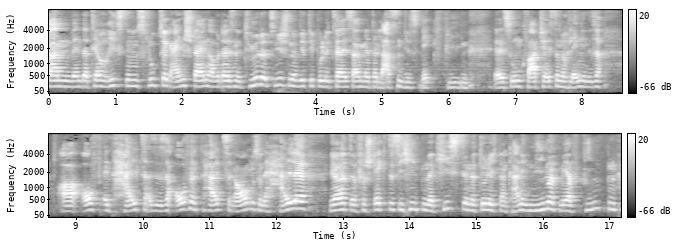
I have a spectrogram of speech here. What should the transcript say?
dann, wenn der Terrorist ins Flugzeug einsteigen, aber da ist eine Tür dazwischen, dann wird die Polizei sagen, na, dann lassen wir es wegfliegen. Äh, so ein Quatsch, er ist dann noch länger in dieser äh, Aufenthalts, also dieser Aufenthaltsraum, so eine Halle, ja, da versteckt er sich hinten in der Kiste, natürlich, dann kann ihn niemand mehr finden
